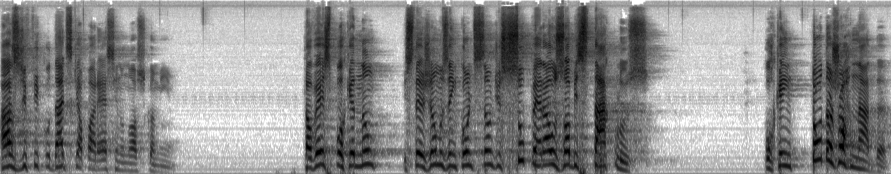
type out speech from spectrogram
as dificuldades que aparecem no nosso caminho. Talvez porque não estejamos em condição de superar os obstáculos. Porque em toda jornada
